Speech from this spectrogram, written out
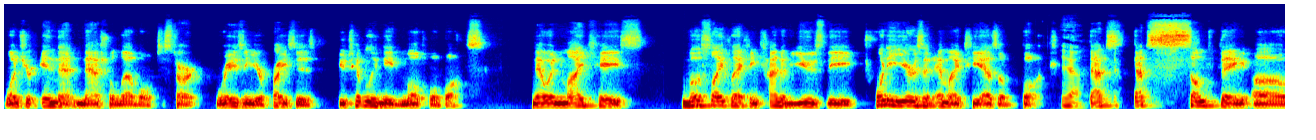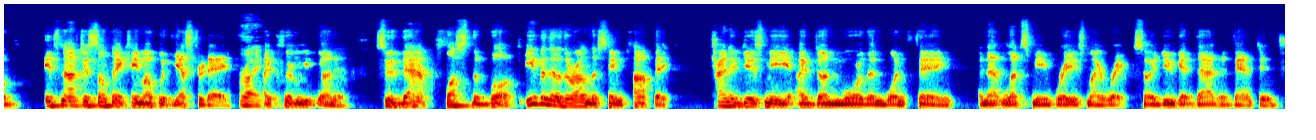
once you're in that national level, to start raising your prices, you typically need multiple books. Now, in my case, most likely I can kind of use the 20 years at MIT as a book. Yeah. That's that's something of it's not just something I came up with yesterday. Right. I've clearly done it. So that plus the book, even though they're on the same topic, kind of gives me I've done more than one thing and that lets me raise my rate. So I do get that advantage.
